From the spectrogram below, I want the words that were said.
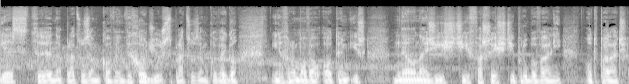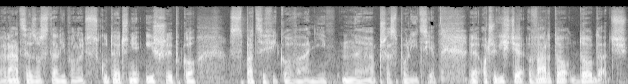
jest na Placu Zamkowym, wychodzi już z Placu Zamkowego, informował o tym, iż neonaziści, faszyści próbowali odpalać race, zostali ponoć skutecznie i szybko spacyfikowani mm, przez policję. E, oczywiście warto dodać,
